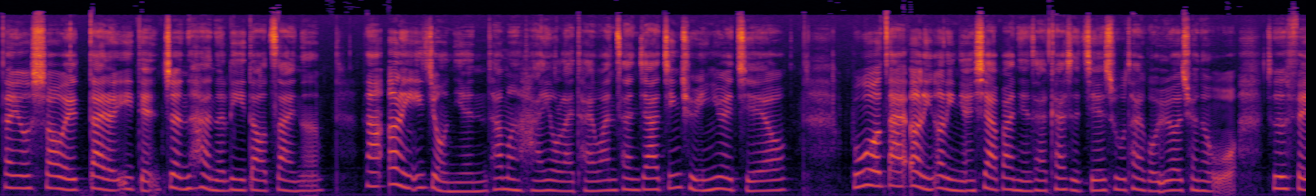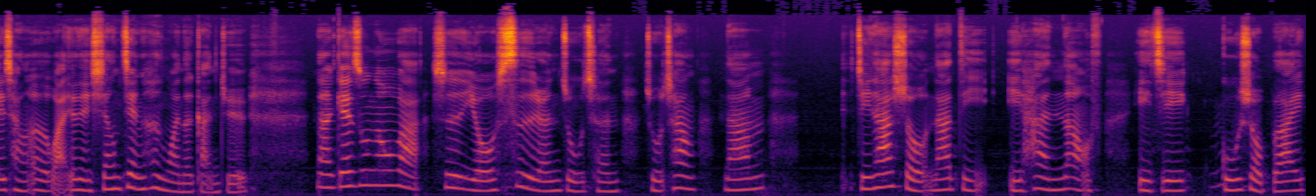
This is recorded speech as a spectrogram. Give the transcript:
但又稍微带了一点震撼的力道在呢？那二零一九年他们还有来台湾参加金曲音乐节哦。不过，在二零二零年下半年才开始接触泰国娱乐圈的我，就是非常扼腕，有点相见恨晚的感觉。那 g a z u Nova 是由四人组成，主唱 Nam、吉他手 Nadi、以汉 North 以及鼓手 Bright。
